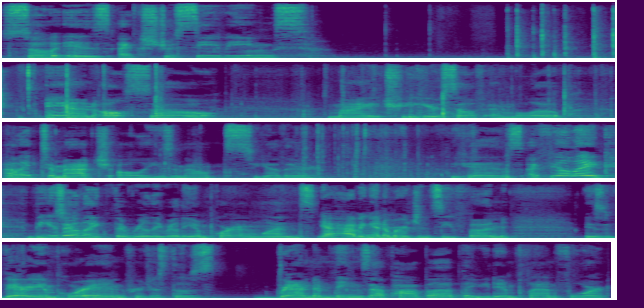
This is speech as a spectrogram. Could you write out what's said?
So is extra savings. And also my treat yourself envelope. I like to match all these amounts together because I feel like these are like the really, really important ones. Yeah, having an emergency fund is very important for just those random things that pop up that you didn't plan for.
